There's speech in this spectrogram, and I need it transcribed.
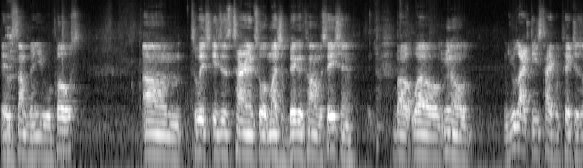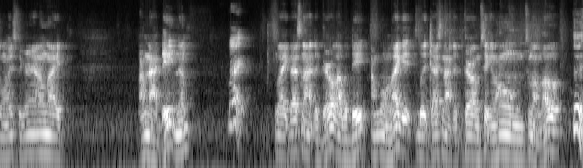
as something you will post. Um, to which it just turned into a much bigger conversation about, well, you know, you like these type of pictures on Instagram. I'm like, I'm not dating them. right. Like that's not the girl I would date. I'm gonna like it, but that's not the girl I'm taking home to my mother. Yeah.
